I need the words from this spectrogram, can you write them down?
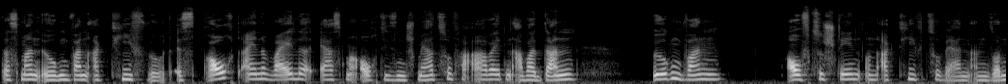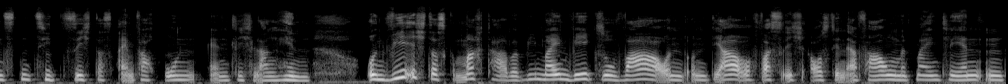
dass man irgendwann aktiv wird. Es braucht eine Weile erstmal auch diesen Schmerz zu verarbeiten, aber dann irgendwann aufzustehen und aktiv zu werden. Ansonsten zieht sich das einfach unendlich lang hin. Und wie ich das gemacht habe, wie mein Weg so war und, und ja, auch was ich aus den Erfahrungen mit meinen Klienten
